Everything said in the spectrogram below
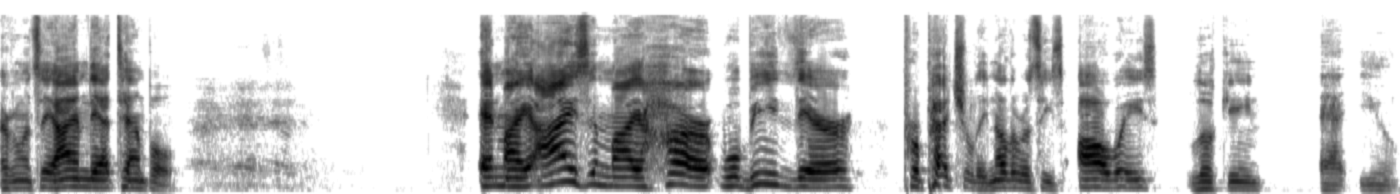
Everyone say, I am that temple. And my eyes and my heart will be there perpetually. In other words, he's always looking at you.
